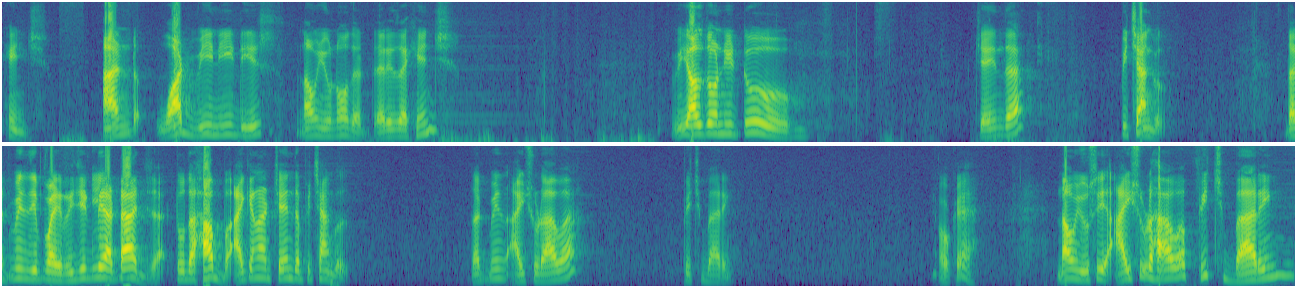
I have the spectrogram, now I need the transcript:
hinge and what we need is now you know that there is a hinge. We also need to change the pitch angle that means if I rigidly attach to the hub, I cannot change the pitch angle. That means I should have a pitch bearing. Okay. Now you see I should have a pitch bearing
